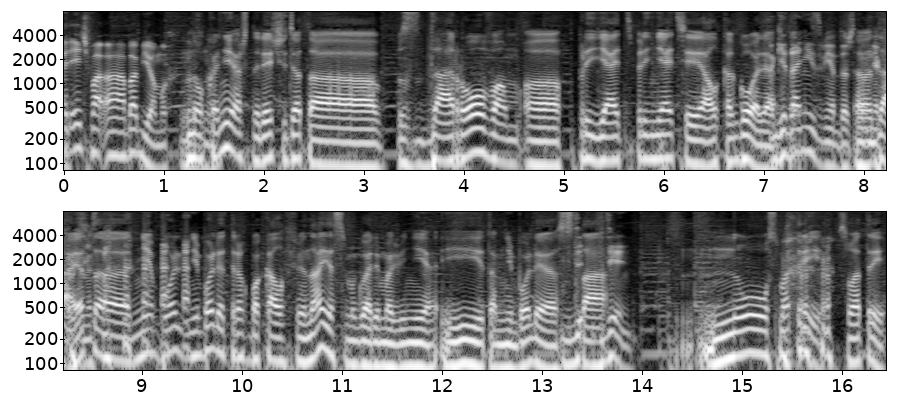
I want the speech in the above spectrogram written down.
речь об объемах. Ну, конечно, речь идет о здоровом э, принятии алкоголя. О гедонизме, даже Э, Да, это не, более трех бокалов вина, если мы говорим о вине, и там не более 100... в день. Ну, смотри, смотри.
